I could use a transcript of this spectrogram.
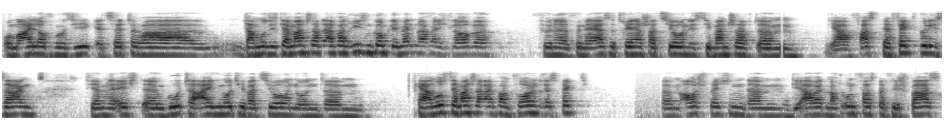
um Einlaufmusik etc. Da muss ich der Mannschaft einfach ein Riesenkompliment machen. Ich glaube, für eine, für eine erste Trainerstation ist die Mannschaft ähm, ja, fast perfekt, würde ich sagen. Sie haben eine echt äh, gute Eigenmotivation und ähm, ja, muss der Mannschaft einfach einen vollen Respekt ähm, aussprechen. Ähm, die Arbeit macht unfassbar viel Spaß.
